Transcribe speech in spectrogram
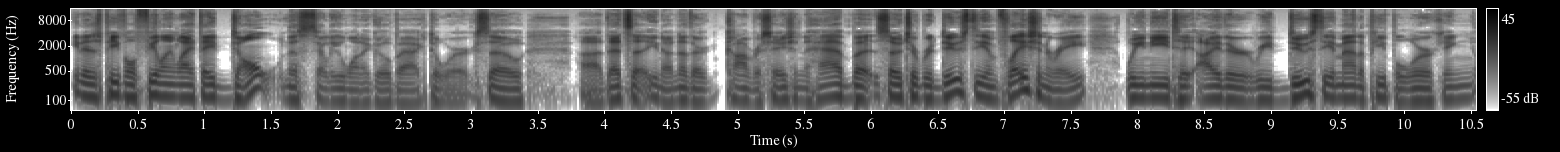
you know, just people feeling like they don't necessarily want to go back to work. So uh, that's a you know another conversation to have. But so to reduce the inflation rate, we need to either reduce the amount of people working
